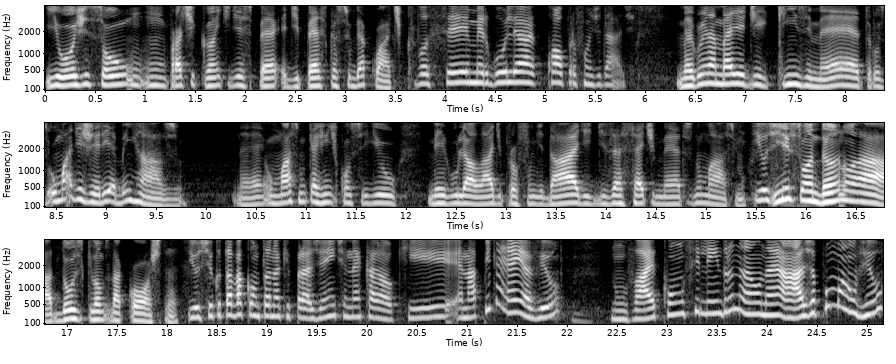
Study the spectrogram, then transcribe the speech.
e hoje sou um, um praticante de, de pesca subaquática. Você mergulha qual profundidade? Mergulho na média de 15 metros. O mar de Jeri é bem raso. Né? O máximo que a gente conseguiu mergulhar lá de profundidade, 17 metros no máximo. E Chico- Isso andando a 12 quilômetros da costa. E o Chico tava contando aqui pra gente, né, Carol, que é na apneia, viu? Não vai com um cilindro, não, né? Haja pulmão, viu?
